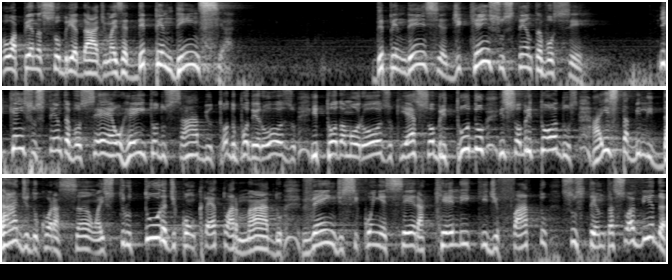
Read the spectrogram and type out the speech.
ou apenas sobriedade, mas é dependência. Dependência de quem sustenta você. E quem sustenta você é o Rei todo sábio, todo poderoso e todo amoroso, que é sobre tudo e sobre todos. A estabilidade do coração, a estrutura de concreto armado, vem de se conhecer aquele que de fato sustenta a sua vida,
